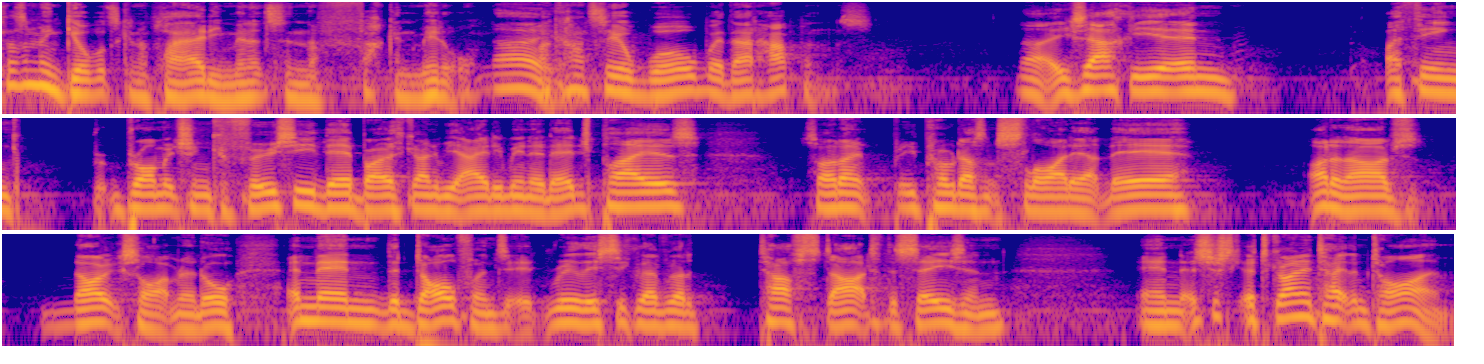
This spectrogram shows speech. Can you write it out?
Doesn't mean Gilbert's going to play 80 minutes in the fucking middle. No. I can't see a world where that happens. No, exactly. And I think Br- Bromwich and Kaufusi, they're both going to be 80 minute edge players. So I don't, he probably doesn't slide out there. I don't know. I've no excitement at all. And then the Dolphins, it, realistically, they've got a tough start to the season. And it's just, it's going to take them time.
